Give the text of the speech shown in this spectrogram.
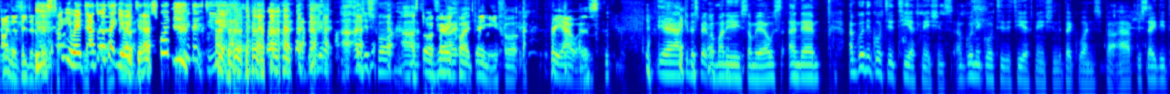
kind of didn't this time. think you went. I don't think you went to this one. You didn't see it. I, I just thought I uh, saw a very I- quiet Jamie for three hours. Yeah, I could have spent my money somewhere else. And um, I'm going to go to the TF Nations. I'm going to go to the TF Nation, the big ones. But I've decided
